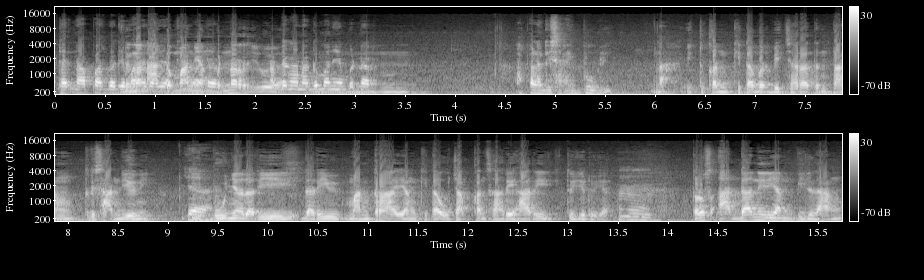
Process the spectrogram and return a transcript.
tarik napas bagaimana Dengan ageman yang benar gitu ya. Dengan ageman yang benar. Hmm. Apalagi seribu beli. Nah, itu kan kita berbicara tentang Trisandi nih. Ya. Ibunya dari dari mantra yang kita ucapkan sehari-hari gitu gitu ya. Hmm. Terus ada nih yang bilang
